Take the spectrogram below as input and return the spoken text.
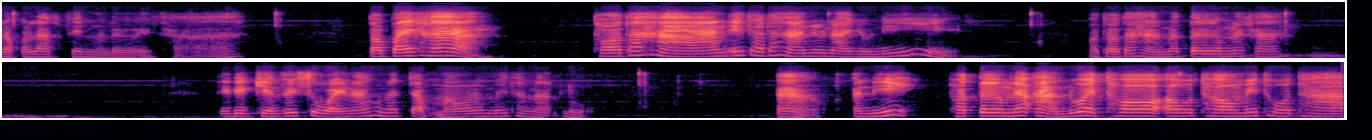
เราก็ลากเส้นมาเลยขา ต่อไปค่ะ ทอทหาร เอ๊ะทอทหารอยู่ไหนอยู่นี่ เอาทอทหารมาเติมนะคะ เด็กๆเขียนสวยๆนะ คุณนัทจับเมาส์แล้วไม่ถนัดลูก อ้าว อันนี้พอเติมแล้วอ่านด้วย ทอเอาเทาไม่โทเท้า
